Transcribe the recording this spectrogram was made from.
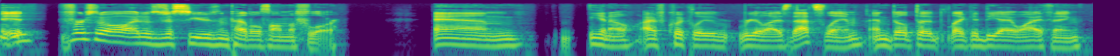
It first of all I was just using pedals on the floor. And you know, I've quickly realized that's lame and built a like a DIY thing.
